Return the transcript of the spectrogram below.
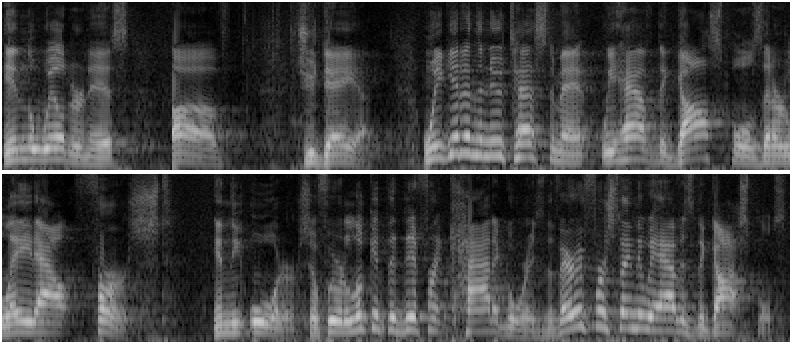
in the wilderness of Judea. When we get in the New Testament, we have the Gospels that are laid out first in the order. So if we were to look at the different categories, the very first thing that we have is the Gospels.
